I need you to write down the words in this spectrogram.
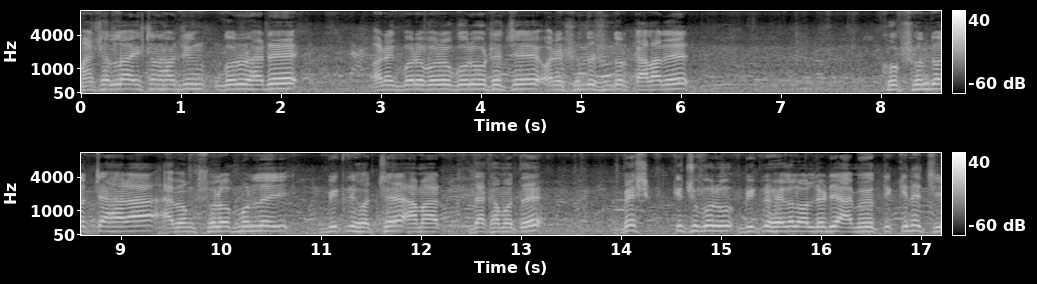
মার্শাল্লাহ ইস্টার্ন হাউজিং গরুর হাটে অনেক বড় বড় গরু উঠেছে, অনেক সুন্দর সুন্দর কালারের, খুব সুন্দর চেহারা এবং সুলভ মূল্যেই বিক্রি হচ্ছে আমার দেখা মতে। বেশ কিছু গরু বিক্রি হয়ে গেল অলরেডি আমিও একটি কিনেছি।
